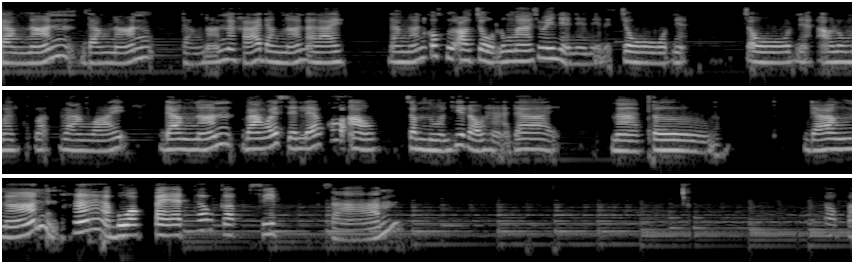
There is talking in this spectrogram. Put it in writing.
ดังนั้น ดังนั้น ดังนั้นนะคะ ดังนั้นอะไร ดังนั้นก็คือเอาโจทย์ลงมาใช่ไหมเนี่ยเนี่ยเนี่ยโจทย์เนี่ย โจทย์เนี่ย เอาลงมาวางไว้ ดังนั้นวางไว้เสร็จแล้วก็เอาจำนวนที่เราหาได้ มาเติม ดังนั้น5บวก8เท่ากับ 13 ต่อไป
